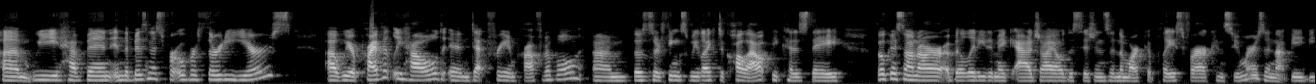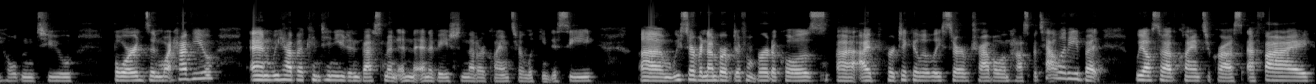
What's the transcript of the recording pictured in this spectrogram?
Um, we have been in the business for over 30 years. Uh, we are privately held and debt free and profitable. Um, those are things we like to call out because they focus on our ability to make agile decisions in the marketplace for our consumers and not be beholden to boards and what have you. And we have a continued investment in the innovation that our clients are looking to see. Um, we serve a number of different verticals. Uh, I particularly serve travel and hospitality, but we also have clients across FI,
